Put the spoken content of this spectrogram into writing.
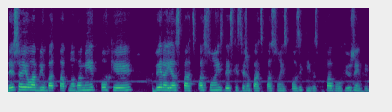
Deixa eu abrir o bate-papo novamente, porque ver aí as participações, desde que sejam participações positivas, por favor, viu, gente?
